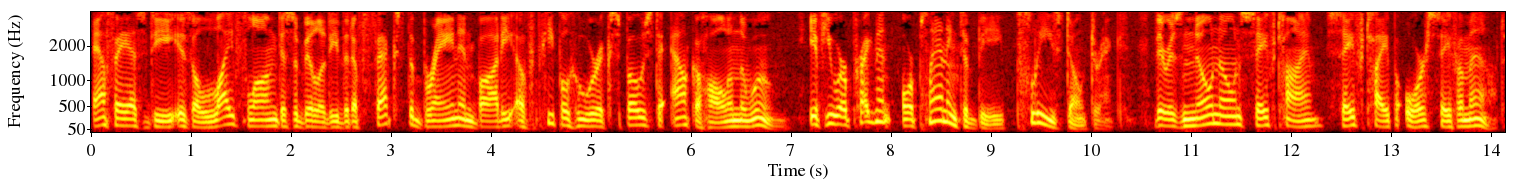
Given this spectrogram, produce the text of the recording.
FASD, is a lifelong disability that affects the brain and body of people who were exposed to alcohol in the womb. If you are pregnant or planning to be, please don't drink. There is no known safe time, safe type, or safe amount.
